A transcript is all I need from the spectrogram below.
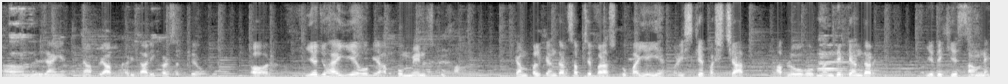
मिल जाएँगे, जहाँ पे आप खरीदारी कर सकते हो। और ये जो है, ये हो गया आपको मेन स्तूफा टेंपल के अंदर सबसे बड़ा स्तूपा यही है, और इसके पश्चात आप लोगों को मंदिर के अंदर, ये देखिए सामने,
